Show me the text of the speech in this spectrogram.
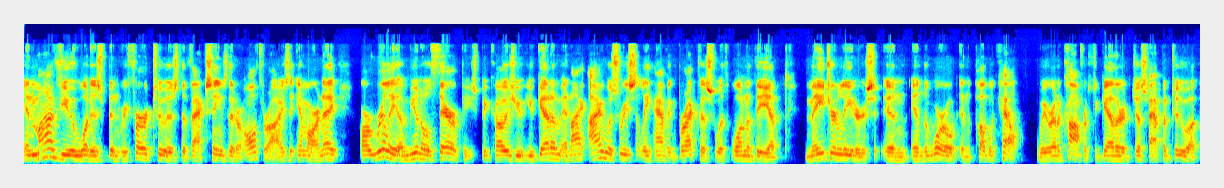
in my view, what has been referred to as the vaccines that are authorized, the mRNA, are really immunotherapies because you, you get them. And I, I was recently having breakfast with one of the uh, major leaders in, in the world in the public health. We were at a conference together, just happened to, uh,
